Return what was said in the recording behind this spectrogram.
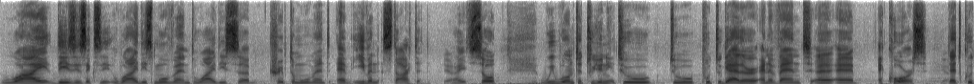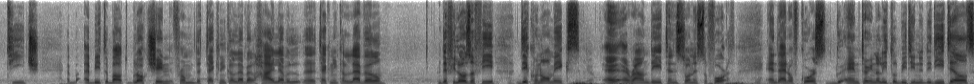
why this is why this movement, why this uh, crypto movement have even started, yeah. right? So we wanted to uni- to to put together an event, uh, a, a, course yeah. that could teach a, bit about blockchain from the technical level, high level uh, technical level, the philosophy, the economics yeah. uh, around it, and so on and so forth. And then, of course, entering a little bit into the details,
